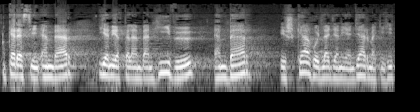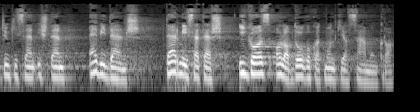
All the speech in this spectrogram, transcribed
A keresztény ember ilyen értelemben hívő ember, és kell, hogy legyen ilyen gyermeki hitünk, hiszen Isten evidens, természetes, igaz alap dolgokat mond ki a számunkra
